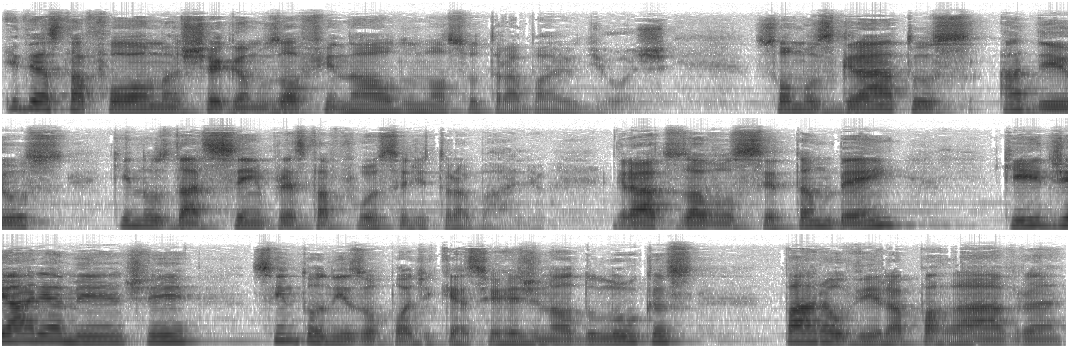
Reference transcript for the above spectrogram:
E desta forma chegamos ao final do nosso trabalho de hoje. Somos gratos a Deus que nos dá sempre esta força de trabalho. Gratos a você também que diariamente sintoniza o podcast Reginaldo Lucas para ouvir a palavra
